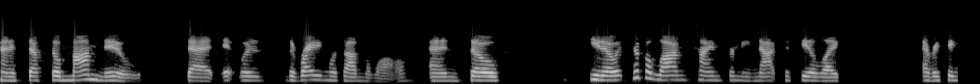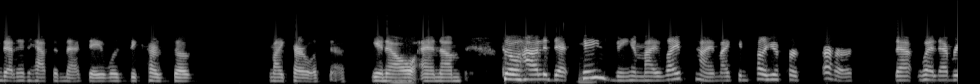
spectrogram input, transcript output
kind of stuff. So mom knew that it was the writing was on the wall. And so, you know, it took a long time for me not to feel like everything that had happened that day was because of my carelessness, you know. And um, so, how did that change me in my lifetime? I can tell you for sure that whenever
